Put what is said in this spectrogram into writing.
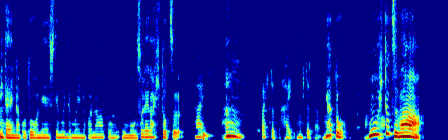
みたはい。いなことをね、してみてもいいのかなと思う。それが一つ。はい。うはい。ん。が一つ。はい。もう一つは。であと、もう一つは、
